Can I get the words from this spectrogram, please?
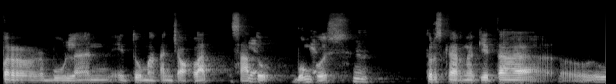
per bulan itu makan coklat satu bungkus, Hmm. Terus karena kita eh,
